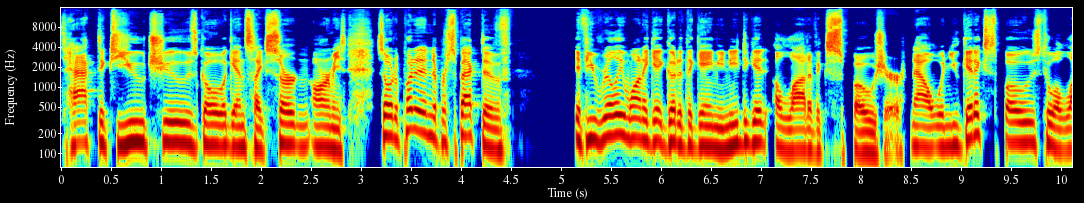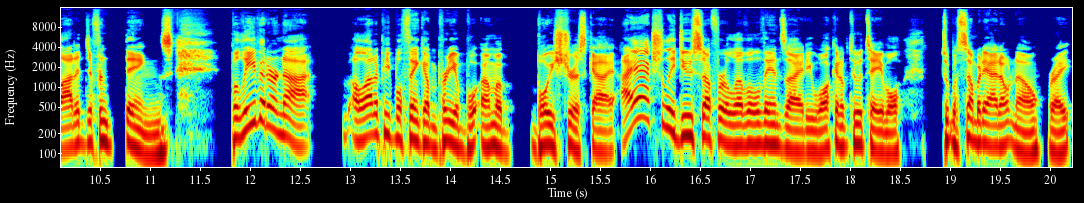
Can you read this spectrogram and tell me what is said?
tactics you choose go against like certain armies. So to put it into perspective, if you really want to get good at the game, you need to get a lot of exposure. Now, when you get exposed to a lot of different things, believe it or not, a lot of people think I'm pretty I'm a boisterous guy. I actually do suffer a level of anxiety walking up to a table with somebody I don't know, right?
